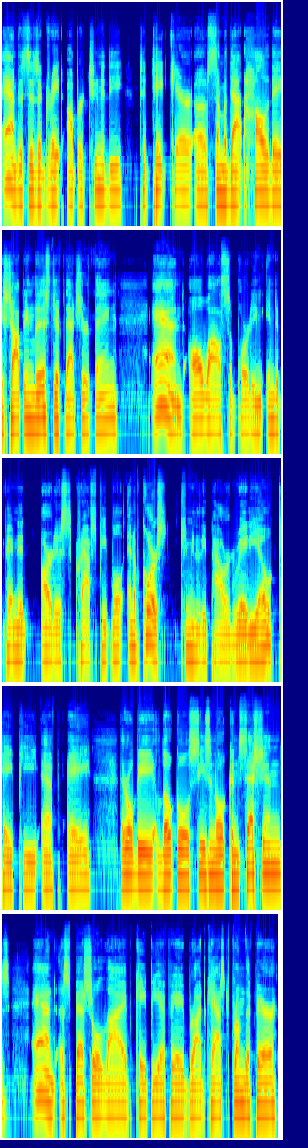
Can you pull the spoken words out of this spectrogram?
And this is a great opportunity to take care of some of that holiday shopping list if that's your thing, and all while supporting independent artists, craftspeople, and of course, community powered radio, KPFA. There will be local seasonal concessions and a special live KPFA broadcast from the fair.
